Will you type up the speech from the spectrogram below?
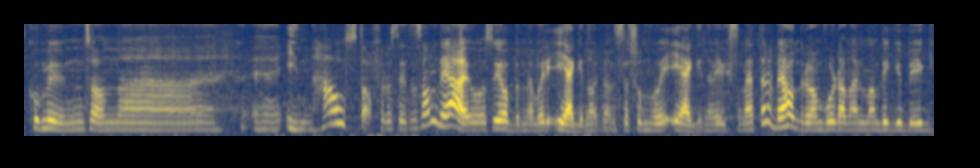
kommunen sånn uh, inhouse, da, for å si det sånn, det er jo å jobbe med vår egen organisasjon, våre egne virksomheter. og Det handler om hvordan er det man bygger bygg,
